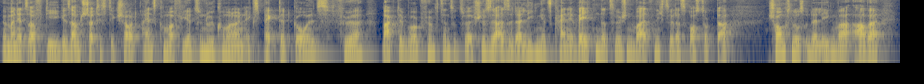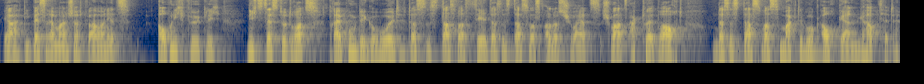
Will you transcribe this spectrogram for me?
wenn man jetzt auf die Gesamtstatistik schaut, 1,4 zu 0,9 Expected Goals für Magdeburg, 15 zu 12 Schüsse. Also da liegen jetzt keine Welten dazwischen. War jetzt nicht so, dass Rostock da chancenlos unterlegen war. Aber ja, die bessere Mannschaft war man jetzt auch nicht wirklich. Nichtsdestotrotz drei Punkte geholt. Das ist das, was zählt. Das ist das, was alles Schwarz, Schwarz aktuell braucht. Und das ist das, was Magdeburg auch gern gehabt hätte.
